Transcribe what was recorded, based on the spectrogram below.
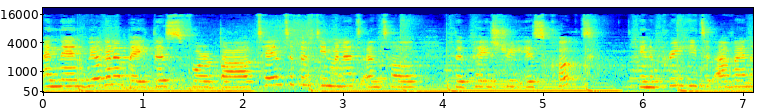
and then we are gonna bake this for about 10 to 15 minutes until the pastry is cooked in a preheated oven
